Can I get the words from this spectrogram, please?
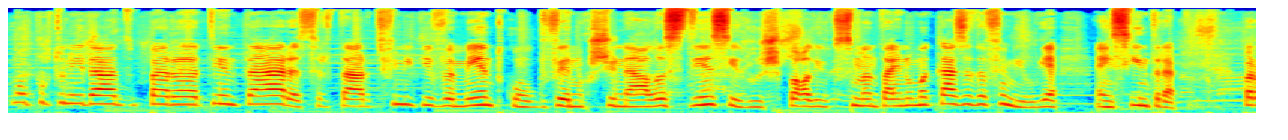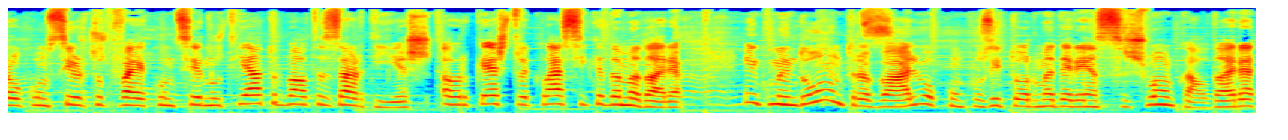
uma oportunidade para tentar acertar definitivamente com o Governo Regional a cedência do espólio que se mantém numa casa da família, em Sintra. Para o concerto que vai acontecer no Teatro Baltasar Dias, a Orquestra Clássica da Madeira encomendou um trabalho ao compositor madeirense João Caldeira.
